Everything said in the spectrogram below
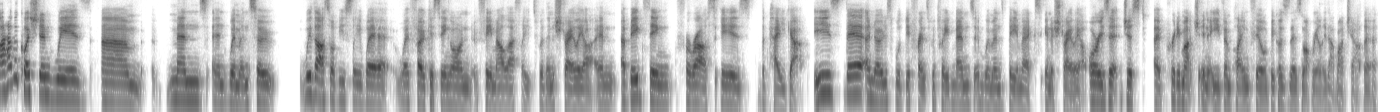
I have a question with um, men's and women. So with us, obviously, we're we're focusing on female athletes within Australia, and a big thing for us is the pay gap. Is there a noticeable difference between men's and women's BMX in Australia, or is it just a pretty much an even playing field because there's not really that much out there?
